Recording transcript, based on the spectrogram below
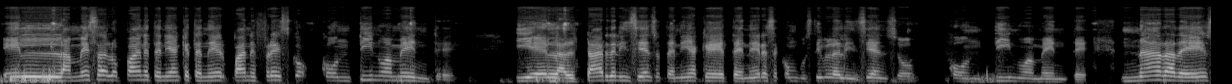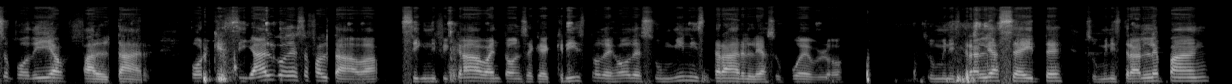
la mesa de los panes tenían que tener panes frescos continuamente. Y el altar del incienso tenía que tener ese combustible del incienso continuamente. Nada de eso podía faltar, porque si algo de eso faltaba, significaba entonces que Cristo dejó de suministrarle a su pueblo, suministrarle aceite, suministrarle pan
